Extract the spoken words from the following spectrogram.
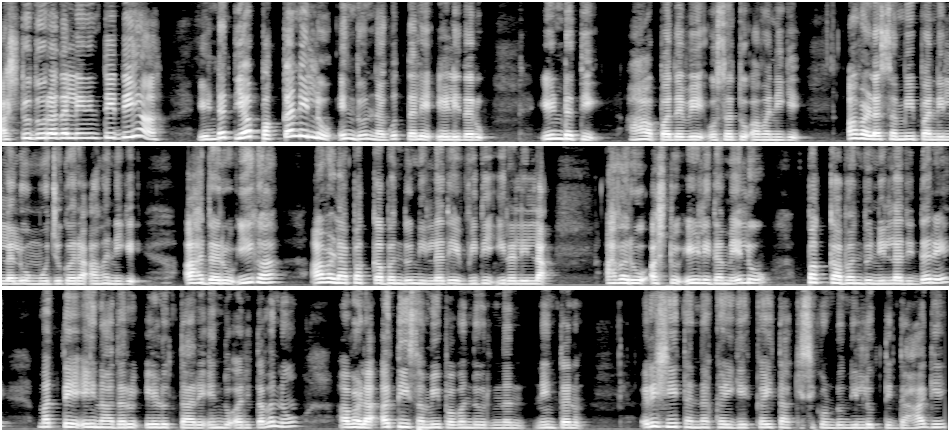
ಅಷ್ಟು ದೂರದಲ್ಲಿ ನಿಂತಿದ್ದೀಯಾ? ಹೆಂಡತಿಯ ಪಕ್ಕ ನಿಲ್ಲು ಎಂದು ನಗುತ್ತಲೇ ಹೇಳಿದರು. ಹೆಂಡತಿ ಆ ಪದವೇ ಹೊಸತು ಅವನಿಗೆ. ಅವಳ ಸಮೀಪ ನಿಲ್ಲಲು ಮುಜುಗರ ಅವನಿಗೆ. ಆದರೂ ಈಗ ಅವಳ ಪಕ್ಕ ಬಂದು ನಿಲ್ಲದೆ ವಿಧಿ ಇರಲಿಲ್ಲ. ಅವರು ಅಷ್ಟು ಹೇಳಿದ ಮೇಲೂ ಪಕ್ಕ ಬಂದು ನಿಲ್ಲದಿದ್ದರೆ ಮತ್ತೆ ಏನಾದರೂ ಹೇಳುತ್ತಾರೆ ಎಂದು ಅರಿತವನು ಅವಳ ಅತಿ ಸಮೀಪ ಬಂದು ನಿಂತನು. ರಿಷಿ ತನ್ನ ಕೈಗೆ ಕೈ ತಾಕಿಸಿಕೊಂಡು ನಿಲ್ಲುತ್ತಿದ್ದ ಹಾಗೆ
